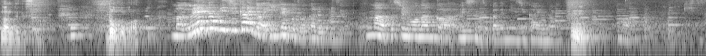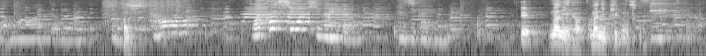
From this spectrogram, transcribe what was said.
なんでですか？どこが？まあ上が短いのは言いたいことわかるんですよ。まあ私もなんかレッスンとかで短いのうん。まあ着てたなーって思うんで。でもはい。下はね私は着ないかな短いの。え何が何着るんですか？スウェットとか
